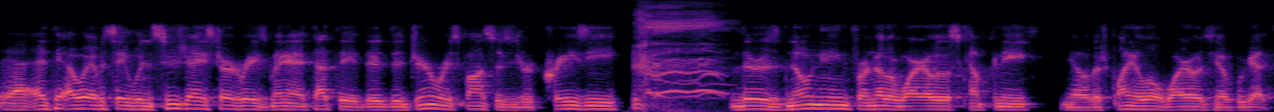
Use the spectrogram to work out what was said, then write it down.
Yeah, I think I would say when Susan and I started raising money, I thought the, the, the general response was, "You're crazy. there's no need for another wireless company. You know, there's plenty of little wireless. You know, we got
